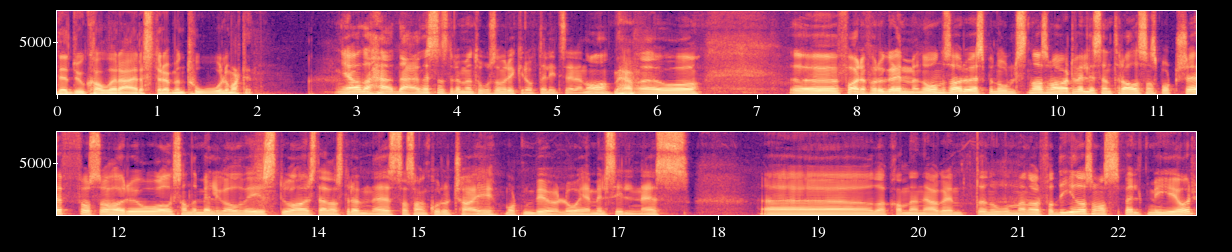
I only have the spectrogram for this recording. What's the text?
det du kaller er Strømmen 2, Ole Martin. Ja, det er, det er jo nesten Strømmen 2 som rykker opp til Eliteserien nå. Ja. Det øh, fare for å glemme noen, så har du Espen Olsen, da, som har vært veldig sentral som sportssjef. Og så har du jo Alexander Melgalvis, du har Steinar Strømnes, Hasan Korochai, Morten Bjørlo, Emil Silnes. Uh, da kan hende jeg har glemt noen, men i hvert fall de da, som har spilt mye i år.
